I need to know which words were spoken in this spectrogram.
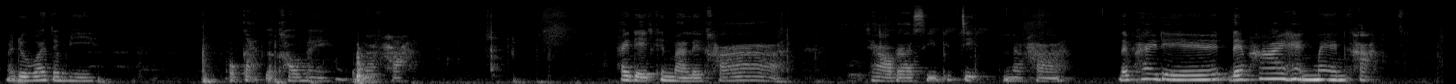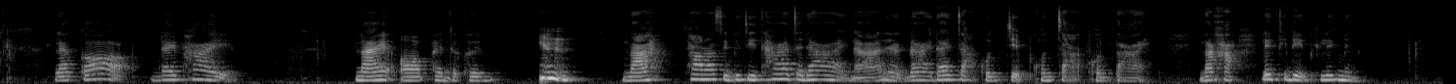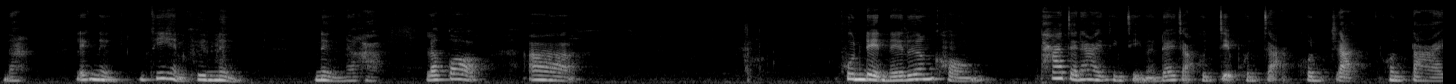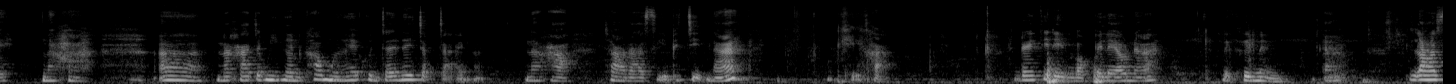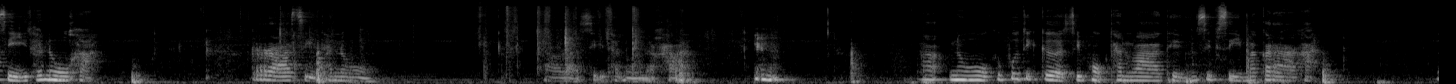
มาดูว่าจะมีโอกาสกับเขาไหมนะคะ ให้เดทขึ้นมาเลยค่ะ ชาวราศีพิจิกนะคะ ได้ไพ่เดทได้ไพ่แฮงแมนค่ะ แล้วก็ได้ไพ่ Nine of Pentacles นะ ชาวราศีพิจิกถ้าจะได้นะอยากได้ได้จากคนเจ็บคนจากคนตายนะคะ เลขที่เด่นคือเลขหนึ่งนะเลขหนึ่งที่เห็นคือหนึ่งหนึ่งนะคะ แล้วก็อ่า คุณเด่นในเรื่องของถ้าจะได้จริงๆนะได้จากคนเจ็บคนจากคนจากคนตายนะคะอ่านะคะจะมีเงินเข้ามือให้คุณจะได้จับจ่ายหน่อยนะคะ ชาวราศีพิจิกนะโอเคค่ะเลขที่เด่นบอกไปแล้วนะเลขคือหนึ่งอะราศีธนูค่ะ ราศีธนู ชาวราศีธนูนะคะ ธนูคือผู้ที่เกิด 16 ธันวาถึง 14 มกราค่ะ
